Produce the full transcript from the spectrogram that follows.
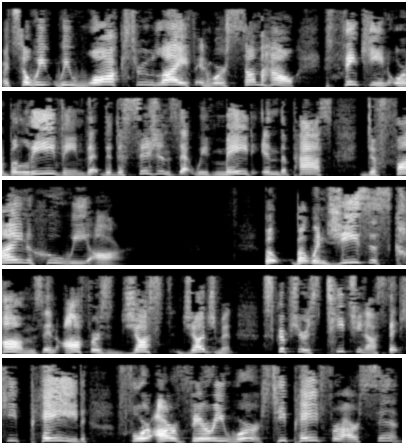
Right? So we, we walk through life and we're somehow thinking or believing that the decisions that we've made in the past define who we are. But, but when Jesus comes and offers just judgment, Scripture is teaching us that He paid for our very worst. He paid for our sins.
